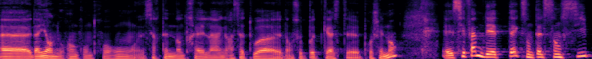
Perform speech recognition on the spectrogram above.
Euh, D'ailleurs, nous rencontrerons certaines d'entre elles hein, grâce à toi dans ce podcast euh, prochainement. Ces femmes des headtech sont-elles sensibles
